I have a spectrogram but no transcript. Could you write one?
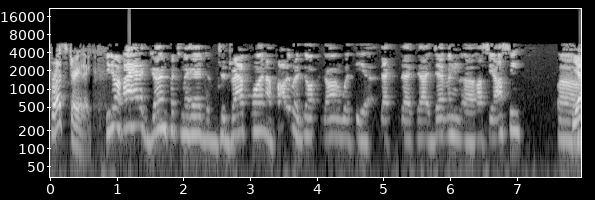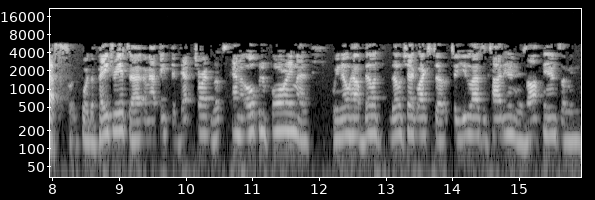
frustrating. You know, if I had a gun put to my head to, to draft one, I probably would have gone with the uh, that that guy Devin uh, Asiasi uh, yes. for, the Patriots. I, I mean, I think the depth chart looks kind of open for him, and we know how Bel- Belichick likes to, to utilize the tight end in his offense. I mean,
